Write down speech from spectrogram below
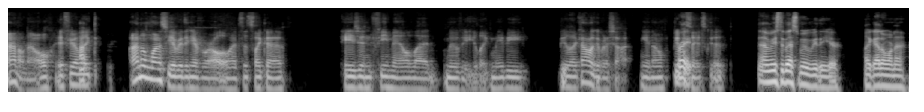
I don't know. If you're I, like I don't want to see everything everywhere all at once. It's like a Asian female led movie. Like maybe be like, I'll give it a shot, you know? People right. say it's good. I mean, it's the best movie of the year. Like I don't want to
